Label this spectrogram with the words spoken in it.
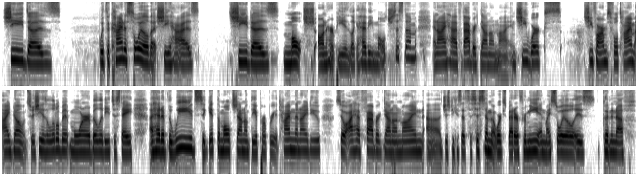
she does with the kind of soil that she has she does mulch on her peonies like a heavy mulch system and i have fabric down on mine. She works she farms full time i don't. So she has a little bit more ability to stay ahead of the weeds to get the mulch down at the appropriate time than i do. So i have fabric down on mine uh, just because that's the system that works better for me and my soil is good enough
